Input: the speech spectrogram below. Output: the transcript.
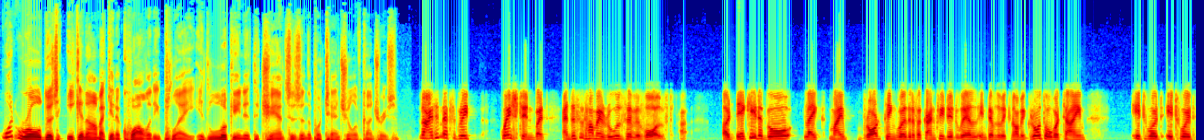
What role does economic inequality play in looking at the chances and the potential of countries? No, I think that's a great question, but and this is how my rules have evolved. A decade ago, like my broad thing was that if a country did well in terms of economic growth over time, it would it would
